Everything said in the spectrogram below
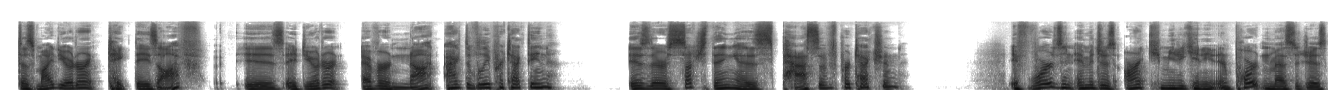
Does my deodorant take days off? Is a deodorant ever not actively protecting? Is there such thing as passive protection? If words and images aren't communicating important messages,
